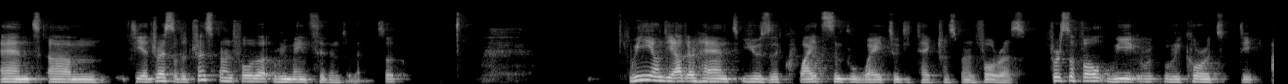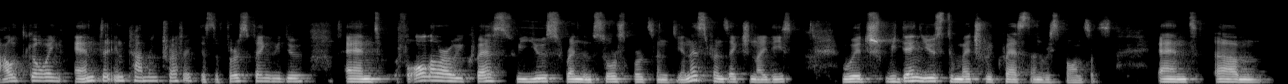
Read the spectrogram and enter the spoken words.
and um, the address of the transparent forwarder remains hidden to them. So we, on the other hand, use a quite simple way to detect transparent forwarders. First of all, we re record the outgoing and the incoming traffic. That's the first thing we do. And for all our requests, we use random source ports and DNS transaction IDs, which we then use to match requests and responses. And um,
